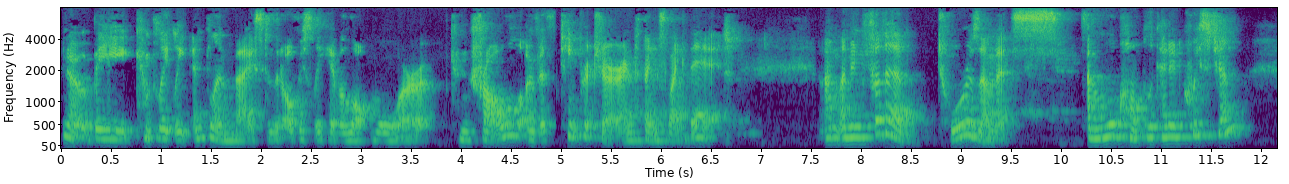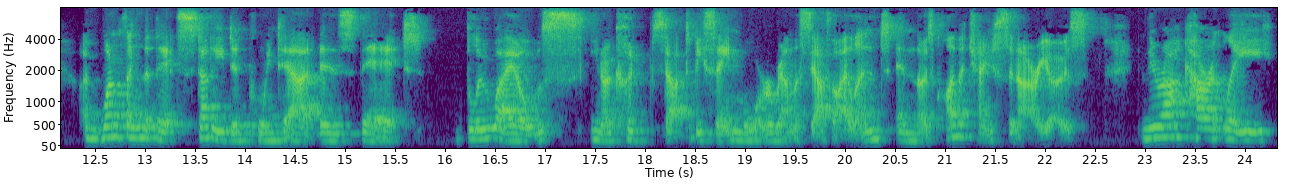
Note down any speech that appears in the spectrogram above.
you know, be completely inland based and that obviously have a lot more control over temperature and things like that. Um, I mean, for the tourism, it's a more complicated question. And one thing that that study did point out is that blue whales, you know, could start to be seen more around the South Island in those climate change scenarios. There are currently,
